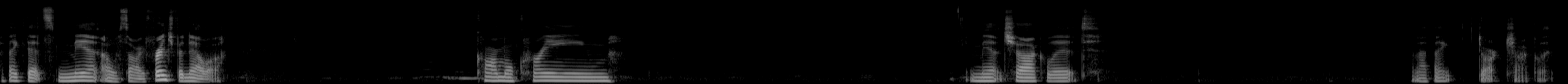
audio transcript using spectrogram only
I think that's mint. Oh, sorry, French vanilla, caramel cream, mint chocolate, and I think dark chocolate.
